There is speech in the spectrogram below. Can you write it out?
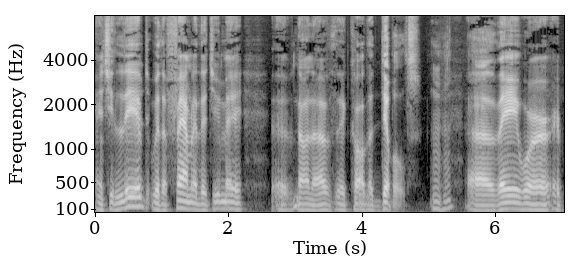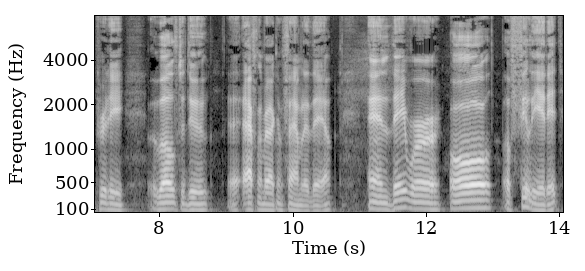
and she lived with a family that you may have known of. They called the Dibbles. Mm-hmm. Uh, they were a pretty well-to-do uh, African American family there, and they were all affiliated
